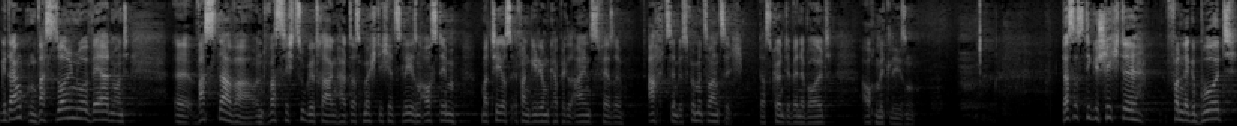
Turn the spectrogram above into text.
Gedanken. Was soll nur werden und äh, was da war und was sich zugetragen hat, das möchte ich jetzt lesen aus dem Matthäus Evangelium Kapitel 1, Verse 18 bis 25. Das könnt ihr, wenn ihr wollt, auch mitlesen. Das ist die Geschichte von der Geburt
